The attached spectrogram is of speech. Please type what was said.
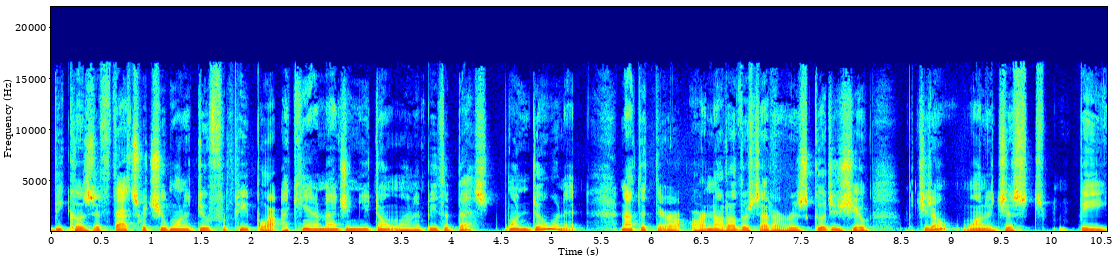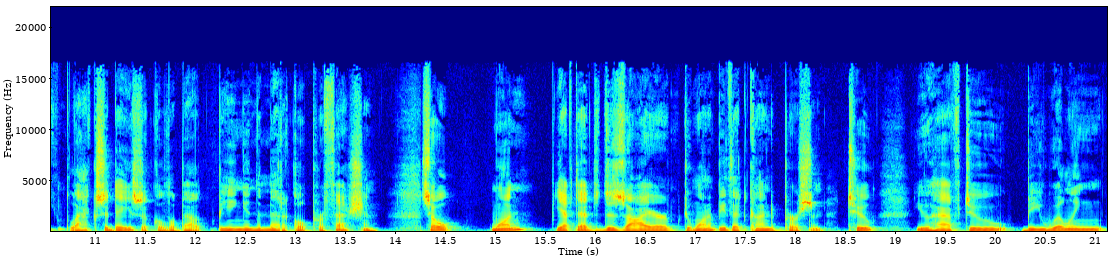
because if that's what you want to do for people, I can't imagine you don't want to be the best one doing it. Not that there are not others that are as good as you, but you don't want to just be lackadaisical about being in the medical profession. So, one, you have to have the desire to want to be that kind of person. Two, you have to be willing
